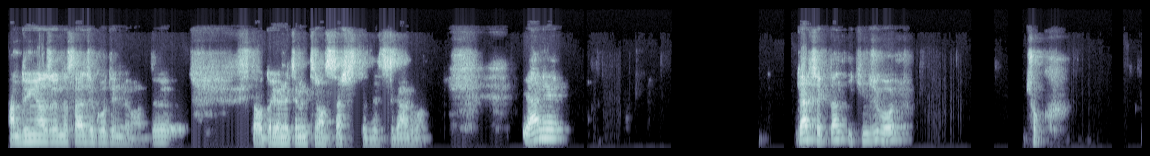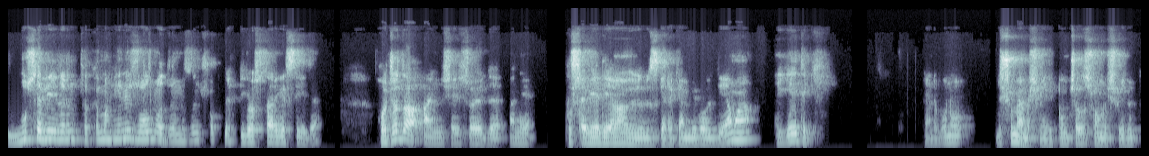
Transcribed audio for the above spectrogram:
Hani dünya üzerinde sadece Godin mi vardı? İşte o da yönetimin transfer stratejisi galiba. Yani gerçekten ikinci gol çok bu seviyelerin takımı henüz olmadığımızın çok net bir göstergesiydi. Hoca da aynı şeyi söyledi. Hani bu seviyede yemememiz gereken bir gol diye ama yedik. Yani bunu düşünmemiş miydik? Bunu çalışmamış mıydık?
